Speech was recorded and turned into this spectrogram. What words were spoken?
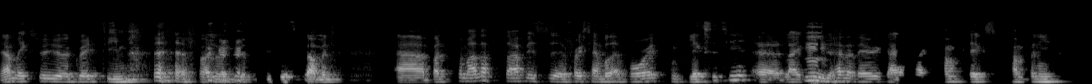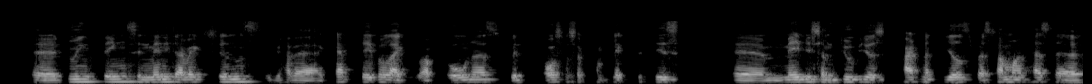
Yeah, make sure you're a great team following the previous comment. Uh, but some other stuff is, uh, for example, avoid complexity. Uh, like mm. if you have a very like, complex company, uh, doing things in many directions. You have a cap table like of owners with all sorts of complexities. Um, maybe some dubious partner deals where someone has a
